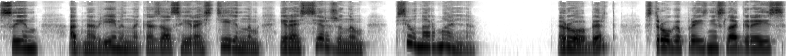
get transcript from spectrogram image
Сын одновременно казался и растерянным, и рассерженным. «Все нормально». «Роберт», — строго произнесла Грейс,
